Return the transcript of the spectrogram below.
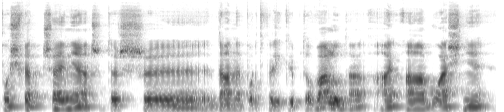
poświadczenia czy też e, dane portfeli kryptowalut, a, a właśnie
